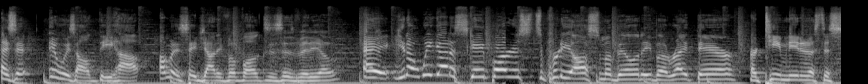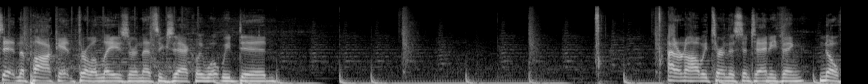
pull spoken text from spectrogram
I said, it was all D-Hop. I'm going to say Johnny Football because it's his video. Hey, you know, we got escape artist. It's a pretty awesome ability, but right there, our team needed us to sit in the pocket and throw a laser, and that's exactly what we did. I don't know how we turn this into anything. No.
